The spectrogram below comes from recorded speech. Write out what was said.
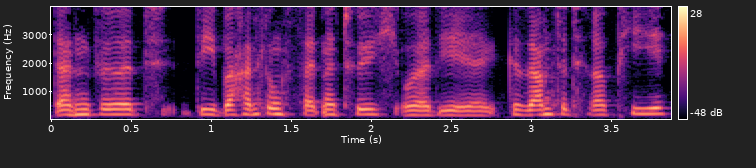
dann wird die Behandlungszeit natürlich oder die gesamte Therapie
